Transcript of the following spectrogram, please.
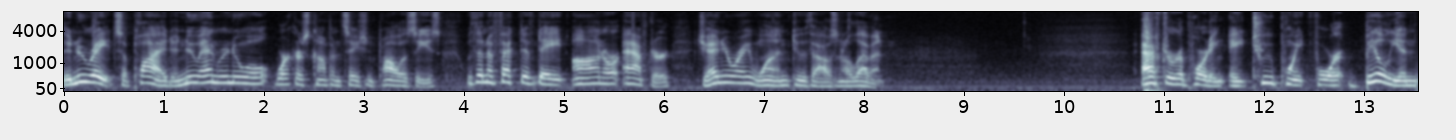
The new rates apply to new and renewal workers' compensation policies with an effective date on or after January 1, 2011. After reporting a $2.4 billion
